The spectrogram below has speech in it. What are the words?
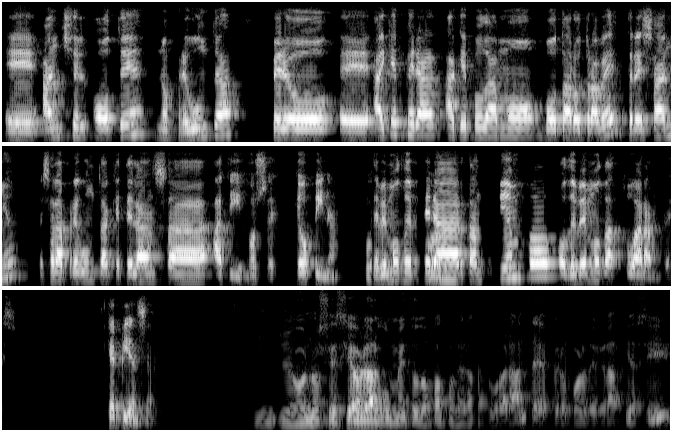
Eh, Ángel Ote nos pregunta, pero eh, ¿hay que esperar a que podamos votar otra vez? ¿Tres años? Esa es la pregunta que te lanza a ti, José. ¿Qué opinas? ¿Debemos de esperar tanto tiempo o debemos de actuar antes? ¿Qué piensas? Yo no sé si habrá algún método para poder actuar antes, pero por desgracia sí.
